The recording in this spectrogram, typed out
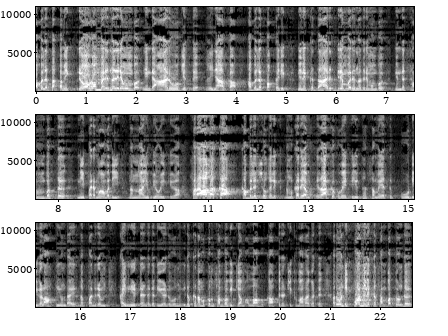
കബല സക്കമിക് രോഗം വരുന്നതിന് മുമ്പ് നിന്റെ ആരോഗ്യത്തെ റിനാക്ക കബല ഫക്കരിക് നിനക്ക് ദാരിദ്ര്യം വരുന്നതിന് മുമ്പ് നിന്റെ സമ്പത്ത് നീ പരമാവധി നന്നായി ഉപയോഗിക്കുക. ഫറാഹക്ക കബല ഷുഗലിക് നമുക്കറിയാം ഇറാഖ് കുവൈത്ത് യുദ്ധ സമയത്ത് കോടികൾ ആസ്തിയുണ്ടായിരുന്ന പലരും കൈനീട്ടേണ്ട ഗതികേട് വന്നു ഇതൊക്കെ നമുക്കും സംഭവിക്കാം. അള്ളാഹു കാത്തുരക്ഷിക്കുമാറാകട്ടെ. അതുകൊണ്ട് ഇപ്പോൾ നിനക്ക് സമ്പത്തുണ്ട്.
